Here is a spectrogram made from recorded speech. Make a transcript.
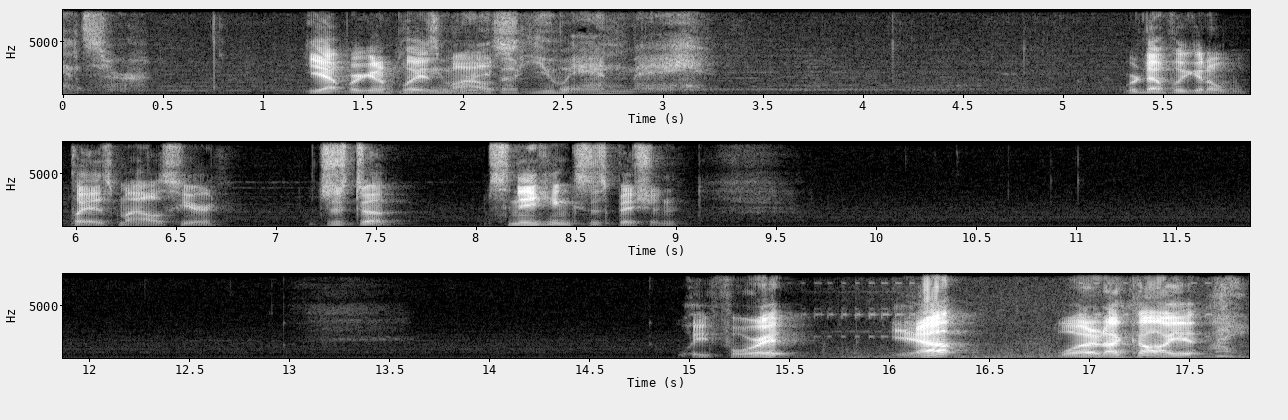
Answer. Yeah, we're gonna play as Miles. About you and me. We're definitely gonna play as Miles here. Just a sneaking suspicion. Wait for it. Yep. What did I call you? Why?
